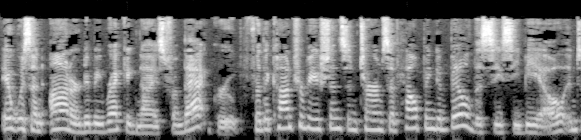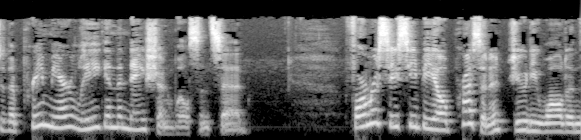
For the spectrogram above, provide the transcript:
It was an honor to be recognized from that group for the contributions in terms of helping to build the CCBL into the premier league in the nation, Wilson said. Former CCBL president Judy Walden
